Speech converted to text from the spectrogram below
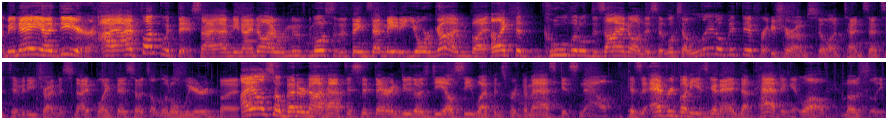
I mean, Hadir. I, I fuck with this. I, I mean, I know I removed most of the things that made it your gun, but I like the cool little design on this. It looks a little bit different. Pretty sure I'm still on 10 sensitivity trying to snipe like this, so it's a little weird, but I also better not have to sit there and do those DLC weapons for Damascus now, because everybody is gonna end up having it. Well, mostly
